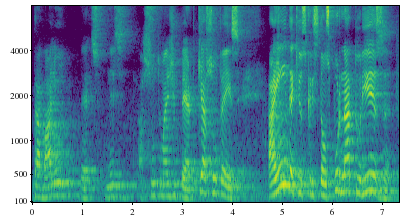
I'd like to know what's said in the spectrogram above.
trabalham é, nesse assunto mais de perto. Que assunto é esse? Ainda que os cristãos, por natureza,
